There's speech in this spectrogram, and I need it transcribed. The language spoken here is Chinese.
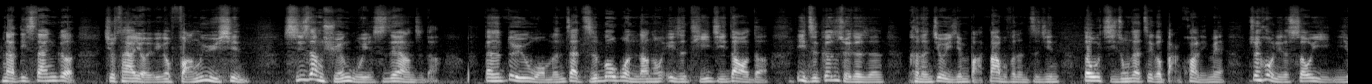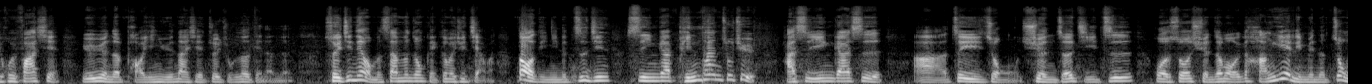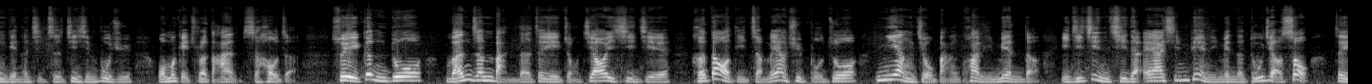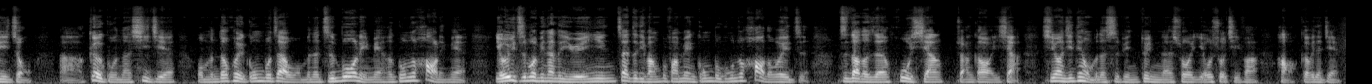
那第三个就是它有一个防御性，实际上选股也是这样子的。但是对于我们在直播过程当中一直提及到的、一直跟随的人，可能就已经把大部分的资金都集中在这个板块里面，最后你的收益，你就会发现远远的跑赢于那些追逐热点的人。所以今天我们三分钟给各位去讲了，到底你的资金是应该平摊出去，还是应该是啊这一种选择几只，或者说选择某一个行业里面的重点的几只进行布局？我们给出的答案是后者。所以，更多完整版的这一种交易细节和到底怎么样去捕捉酿酒板块里面的，以及近期的 AI 芯片里面的独角兽这一种啊个股呢，细节我们都会公布在我们的直播里面和公众号里面。由于直播平台的原因，在这地方不方便公布公众号的位置，知道的人互相转告一下。希望今天我们的视频对你来说有所启发。好，各位再见。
